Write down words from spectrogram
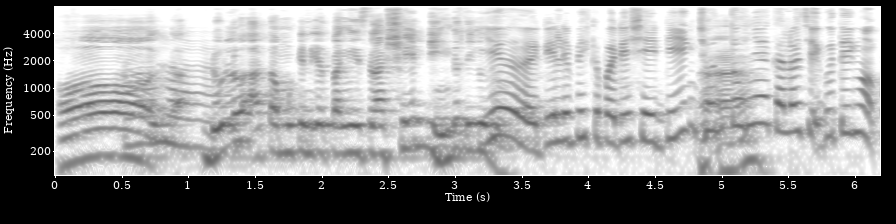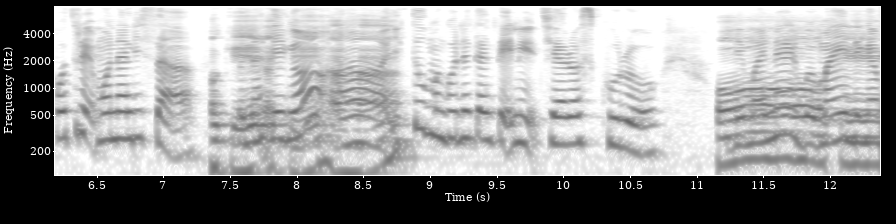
Oh, Aha. dulu atau mungkin dia panggil istilah shading ke cikgu? Ya, dia lebih kepada shading. Contohnya Aha. kalau cikgu tengok potret Mona Lisa. Okay, Pernah okay. tengok? Ah, itu menggunakan teknik chiaroscuro. Oh, di mana bermain okay. dengan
